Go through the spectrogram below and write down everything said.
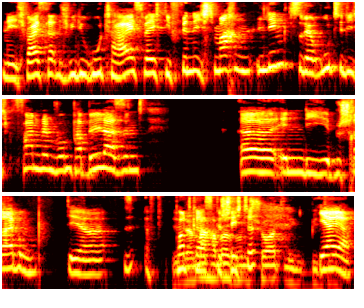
nee, ich weiß gerade nicht, wie die Route heißt, wenn ich die finde. Ich mache einen Link zu der Route, die ich gefahren bin, wo ein paar Bilder sind, äh, in die Beschreibung der Ja, dann so Podcast-Geschichte. einen Shortlink, bitte. Ja, ja,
